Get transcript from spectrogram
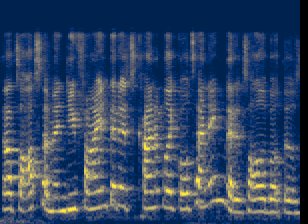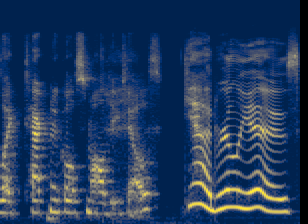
That's awesome. And do you find that it's kind of like goaltending that it's all about those like technical small details? Yeah, it really is.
